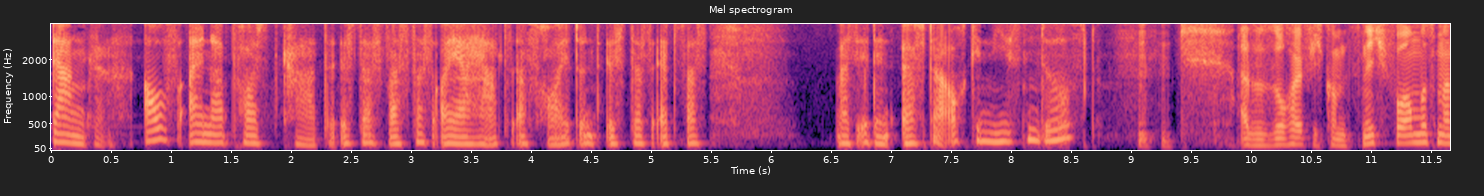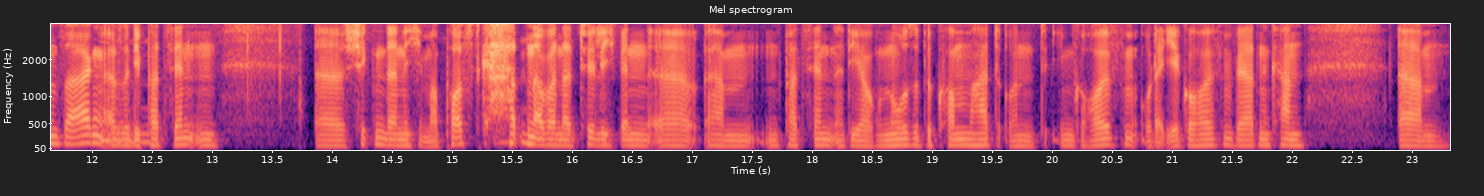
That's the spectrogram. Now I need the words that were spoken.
Danke. Auf einer Postkarte. Ist das was, was euer Herz erfreut? Und ist das etwas, was ihr denn öfter auch genießen dürft? Also so häufig kommt es nicht vor, muss man sagen. Also die mhm. Patienten äh, schicken da nicht immer Postkarten, aber natürlich, wenn äh, ähm, ein Patient eine Diagnose bekommen hat und ihm geholfen oder ihr geholfen werden kann, ähm,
